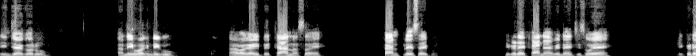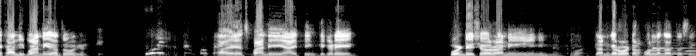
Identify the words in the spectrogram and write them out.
एन्जॉय करू आणि मग निघू. हा बघा इथे छान असं आहे. छान प्लेस आहे पण. इकडे खाण्यापिण्याची सोय आहे. इकडे खाली पाणी जातो बघा. हेच पाणी आय थिंक तिकडे कोंडेश्वर आणि धनगर वॉटरफॉलला जात असेल.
